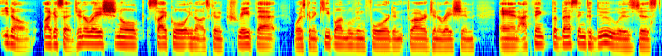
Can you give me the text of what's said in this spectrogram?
you know, like I said, generational cycle. You know, it's going to create that, or it's going to keep on moving forward and throughout our generation. And I think the best thing to do is just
